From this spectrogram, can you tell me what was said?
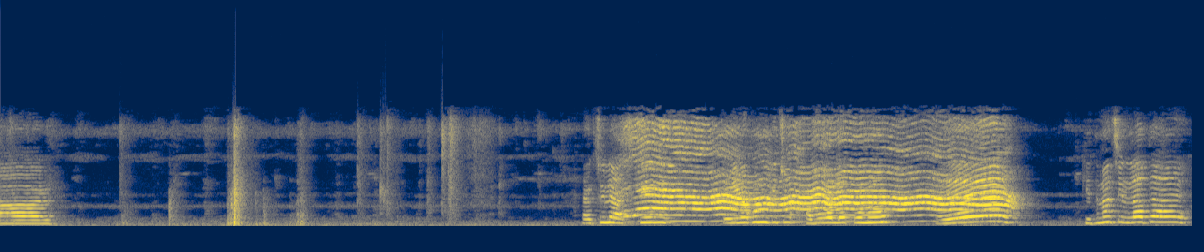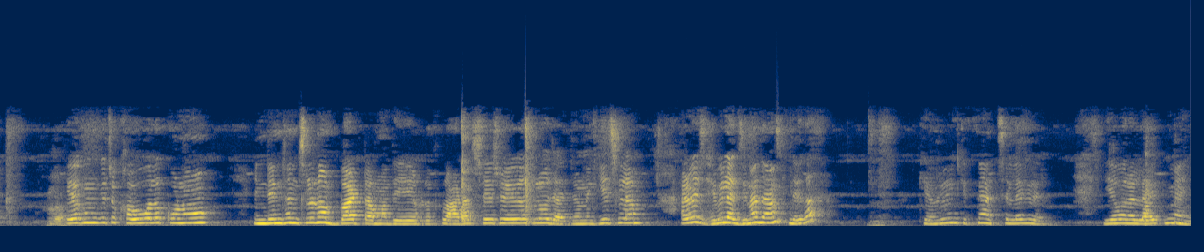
আর অ্যাকচুয়ালি আজকে এইরকম কিছু খাব বলে কোনো এ কিতনা চিল্লাতে হয়? এরকম কিছু খাব বলে কোনো ইন্টেনশন ছিল না বাট আমাদের হঠাৎ করে আটা শেষ হয়ে গেছিলো যার জন্য গিয়েছিলাম আর বেশ হেভি লাগছে না জান দেখা कैमरे में कितने अच्छे लग रहे हैं ये वाला लाइट नहीं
